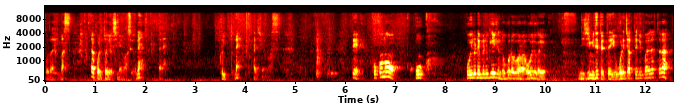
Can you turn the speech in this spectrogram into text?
ございます。じゃあこれ取りを閉めますよね、はい、クイッとね、はい、閉めます。でここのおオイルレベルゲージのところからオイルがにじみ出てて汚れちゃってる場合だったら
